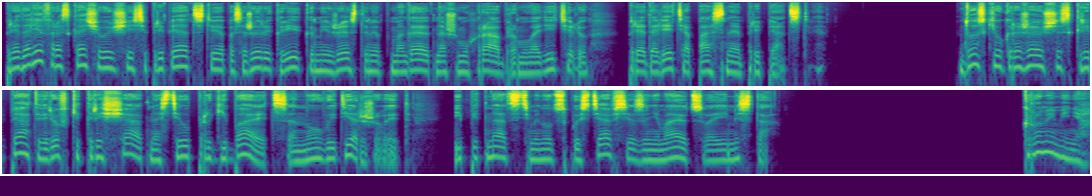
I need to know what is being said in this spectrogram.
Преодолев раскачивающиеся препятствия, пассажиры криками и жестами помогают нашему храброму водителю преодолеть опасное препятствие. Доски угрожающе скрипят, веревки трещат, настил прогибается, но выдерживает, и 15 минут спустя все занимают свои места. Кроме меня.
